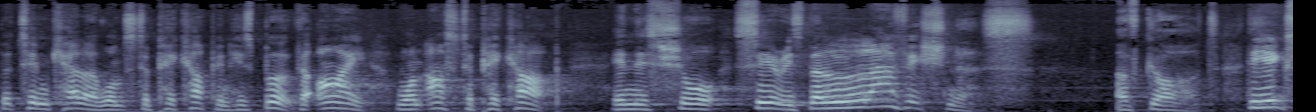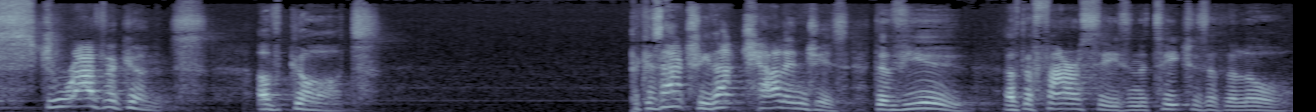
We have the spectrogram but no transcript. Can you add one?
that Tim Keller wants to pick up in his book, that I want us to pick up in this short series the lavishness of God, the extravagance of God. Because actually, that challenges the view of the Pharisees and the teachers of the law.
